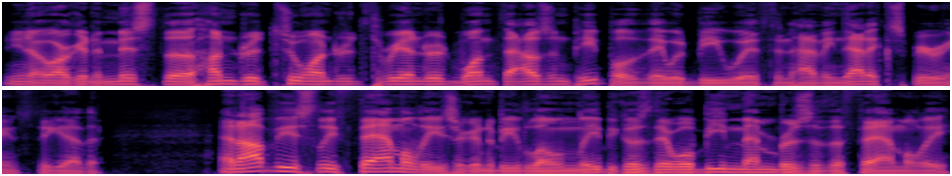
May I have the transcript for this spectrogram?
you know, are going to miss the 100, 200, 300, 1,000 people that they would be with and having that experience together. And obviously, families are going to be lonely because there will be members of the family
